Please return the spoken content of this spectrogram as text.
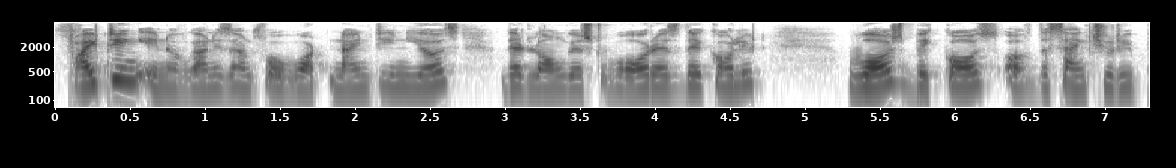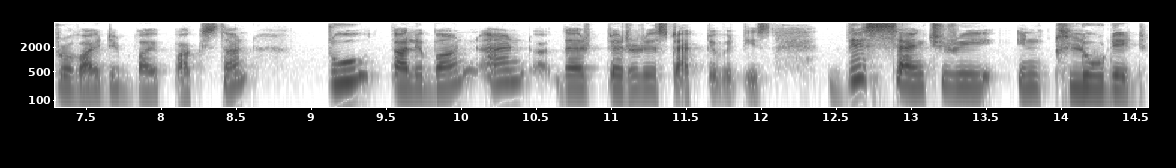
fighting in Afghanistan for what 19 years, their longest war as they call it, was because of the sanctuary provided by Pakistan to Taliban and their terrorist activities. This sanctuary included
